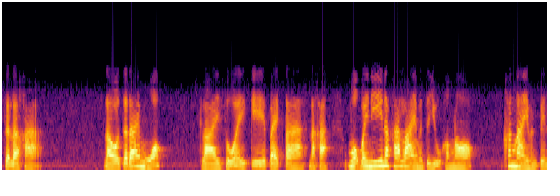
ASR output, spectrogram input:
เสร็จแล้วค่ะ เราจะได้หมวกลายสวยเก๋แปลกตานะคะ หมวกใบนี้นะคะ ลายมันจะอยู่ข้างนอก ข้างในมันเป็น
